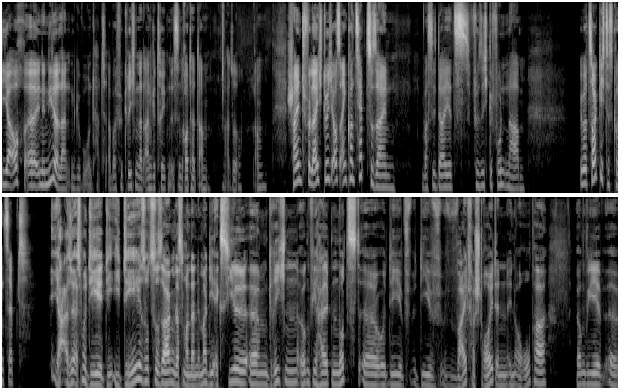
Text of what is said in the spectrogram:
die ja auch äh, in den Niederlanden gewohnt hat, aber für Griechenland angetreten ist in Rotterdam. Also ähm, scheint vielleicht durchaus ein Konzept zu sein, was sie da jetzt für sich gefunden haben. Überzeugt dich das Konzept? Ja, also erstmal die, die Idee sozusagen, dass man dann immer die Exil-Griechen ähm, irgendwie halt nutzt, äh, die, die weit verstreut in, in Europa irgendwie äh,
